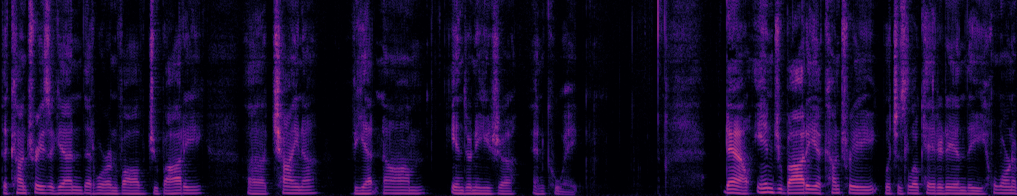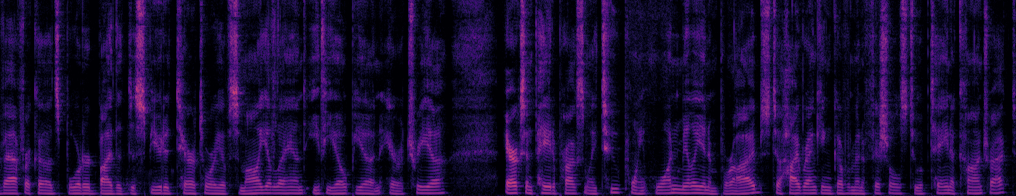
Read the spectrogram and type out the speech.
The countries, again, that were involved Djibouti, uh, China, Vietnam, Indonesia, and Kuwait. Now, in Djibouti, a country which is located in the Horn of Africa, it's bordered by the disputed territory of Somaliland, Ethiopia, and Eritrea. Ericsson paid approximately 2.1 million in bribes to high-ranking government officials to obtain a contract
